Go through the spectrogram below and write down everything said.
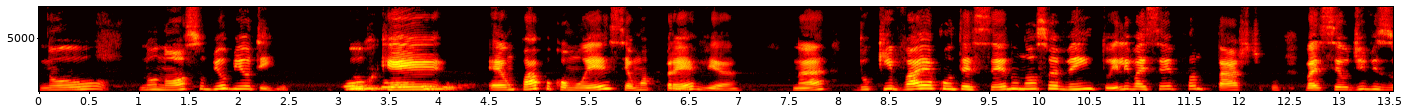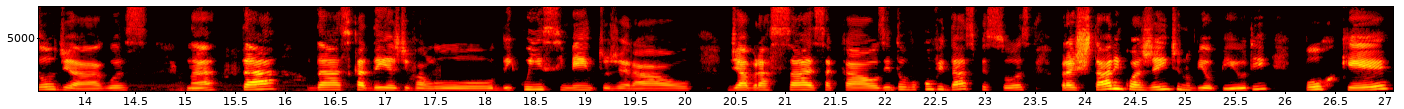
no, no nosso BioBeauty. Porque é um papo como esse, é uma prévia, né? Do que vai acontecer no nosso evento. Ele vai ser fantástico. Vai ser o divisor de águas, né? Da das cadeias de valor, de conhecimento geral, de abraçar essa causa. Então, vou convidar as pessoas para estarem com a gente no BioBuildy, porque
